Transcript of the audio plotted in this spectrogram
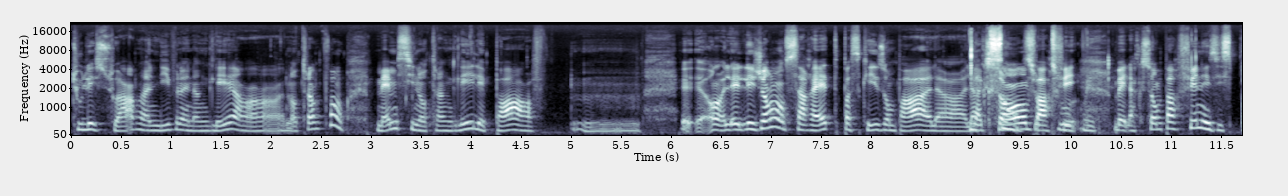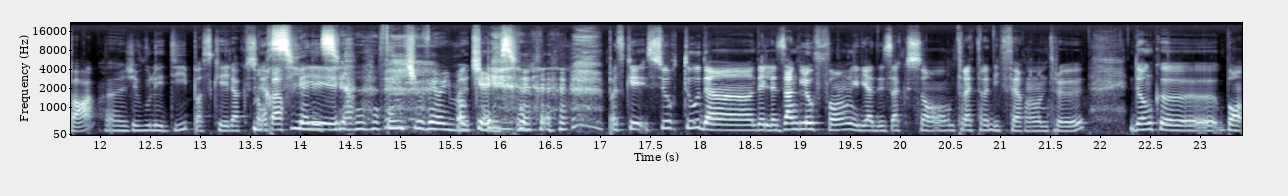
tous les soirs un livre en anglais à notre enfant, même si notre anglais n'est pas les, gens s'arrêtent parce qu'ils n'ont pas l'accent parfait. Mais l'accent parfait n'existe pas, euh, je vous l'ai dit, parce que l'accent parfait... Alessia. Thank you very much, parce que surtout dans, les anglophones, il y a des accents très, très différents entre eux. Donc, euh, bon,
